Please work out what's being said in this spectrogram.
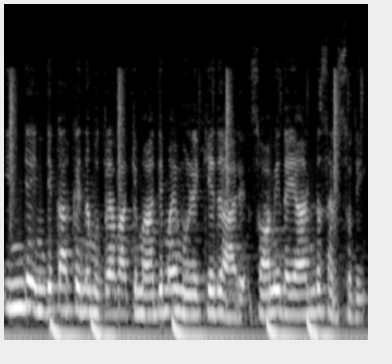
ഇന്ത്യ ഇന്ത്യക്കാർക്ക് എന്ന മുദ്രാവാക്യം ആദ്യമായി മുഴക്കിയത് ആര്? സ്വാമി ദയാനന്ദ സരസ്വതി.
